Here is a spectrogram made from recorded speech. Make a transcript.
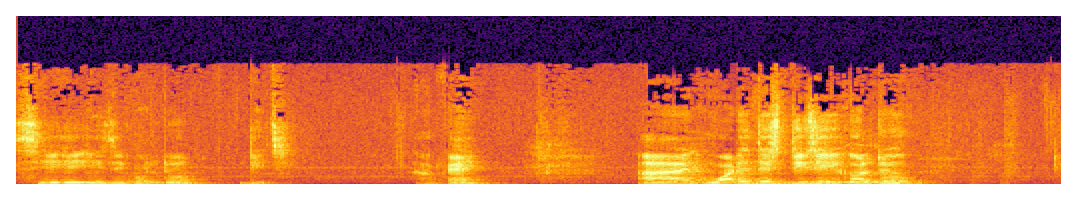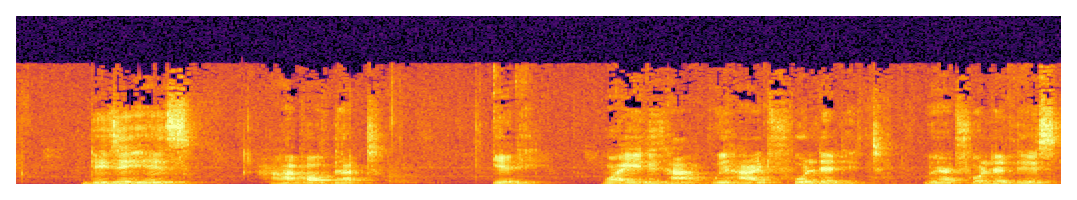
CE is equal to DG. Okay. And what is this DG equal to? DG is half of that AD. Why it is half? We had folded it. We had folded this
